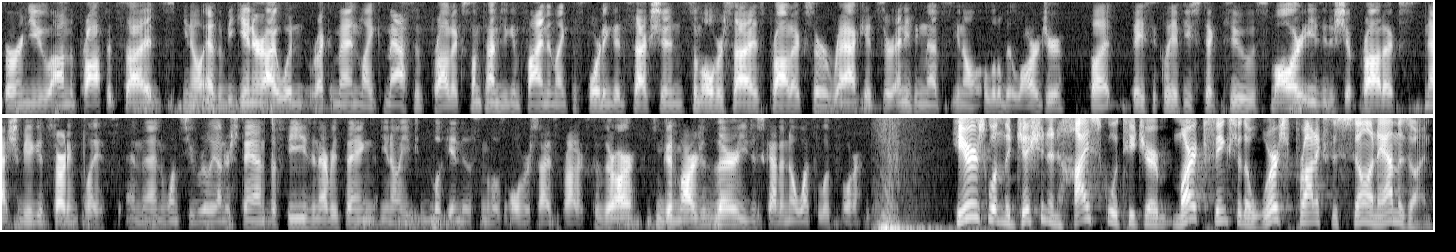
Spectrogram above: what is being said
burn you on the profit side. You know, as a beginner, I wouldn't recommend like massive products. Sometimes you can find in like the sporting goods section some oversized products or rackets or anything that's you know a little bit larger. But basically, if you stick to smaller, easy to ship products, that should be a good starting place. And then once you really understand the fees and everything, you know, you can look into some of those oversized products because there are some good margins there. You just got to know what to look for. Here's what magician and high school teacher Mark thinks are the worst products to sell on Amazon.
